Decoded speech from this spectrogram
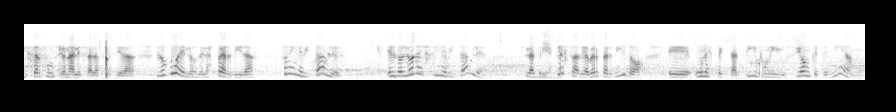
y ser funcionales a la sociedad. Los duelos de las pérdidas son inevitables. El dolor es inevitable. La Bien. tristeza de haber perdido eh, una expectativa, una ilusión que teníamos.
